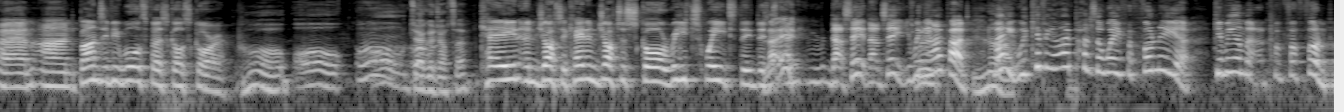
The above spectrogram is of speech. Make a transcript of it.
Um, and Barnsley v Wolves, first goal scorer. Oh, oh, oh. Diogo Jota. Kane and Jota. Kane and Jota score. Retweet the. the Is that it? That's it. That's it. You win the iPad, No. mate. We're giving iPads away for fun here. Giving them uh, for, for fun.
